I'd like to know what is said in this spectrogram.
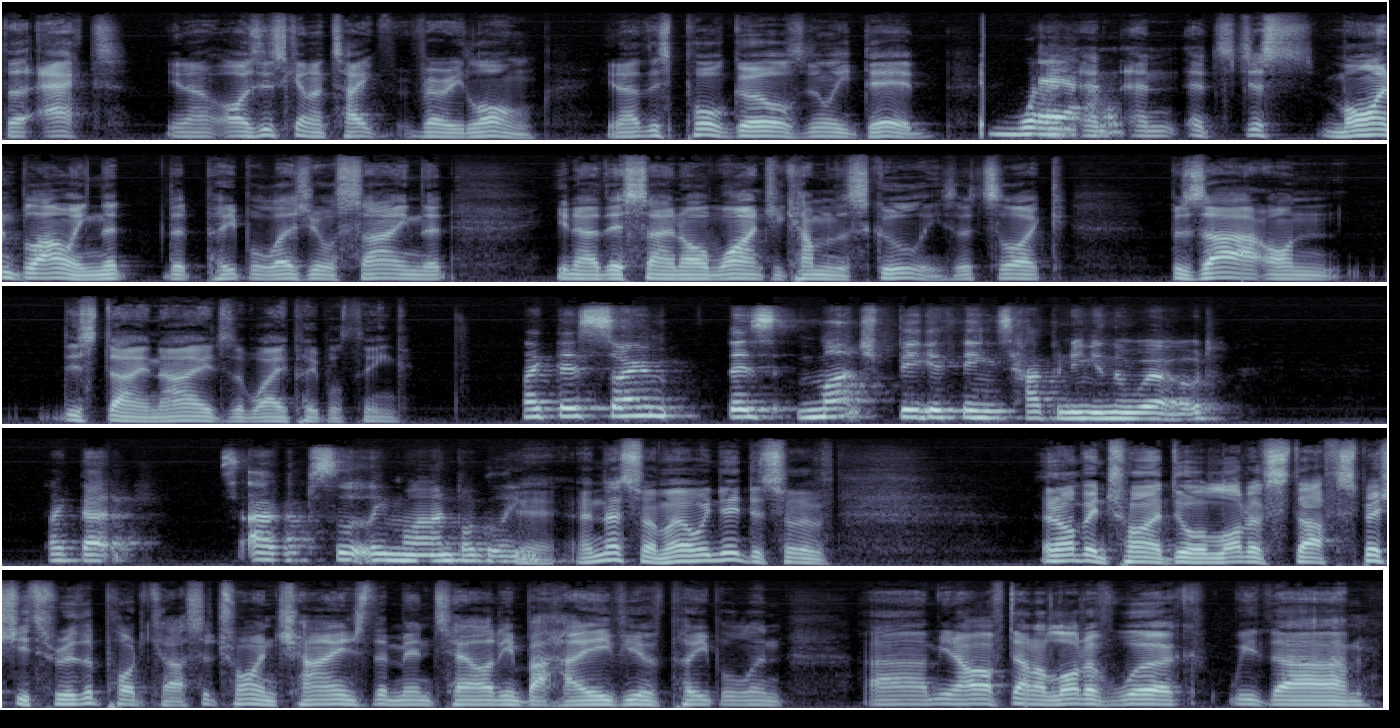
the act. You know, oh, is this going to take very long? You know, this poor girl's nearly dead. Wow. And, and, and it's just mind blowing that, that people, as you're saying, that, you know, they're saying, oh, why aren't you coming to the schoolies? It's like bizarre on this day and age, the way people think. Like there's so, there's much bigger things happening in the world. Like that. It's absolutely mind boggling. Yeah. And that's what I mean. We need to sort of, and I've been trying to do a lot of stuff, especially through the podcast, to try and change the mentality and behaviour of people. And, um, you know, I've done a lot of work with um,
